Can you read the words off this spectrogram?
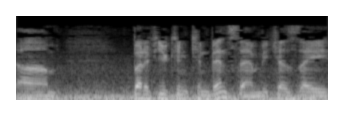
Um, but if you can convince them because they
